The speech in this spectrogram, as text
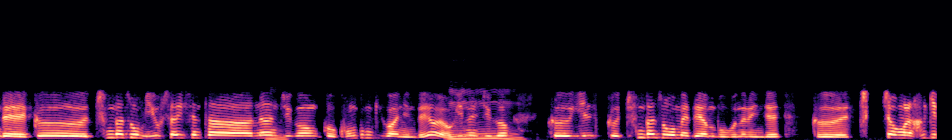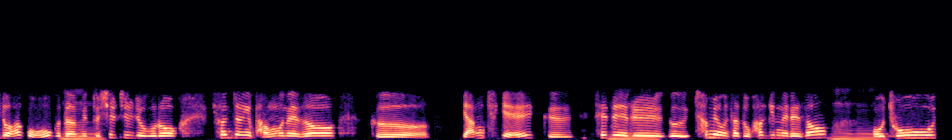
네, 그 층간소음 이웃사이 센터는 음. 지금 그 공공기관인데요. 여기는 음. 지금 그 일, 그 층간소음에 대한 부분을 이제 그 측정을 하기도 하고, 그 다음에 음. 또 실질적으로 현장에 방문해서 그 양측의 그 세대를 음. 그 참여 의사도 확인을 해서 음. 어, 조,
